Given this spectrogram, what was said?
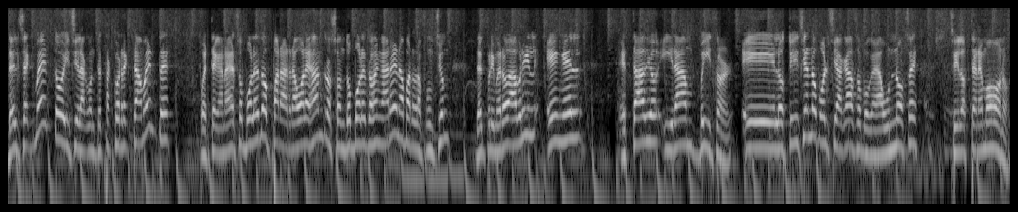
del segmento y si la contestas correctamente, pues te ganas esos boletos para Raúl Alejandro. Son dos boletos en arena para la función del primero de abril en el estadio Irán Bithorn. Eh, lo estoy diciendo por si acaso, porque aún no sé si los tenemos o no.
